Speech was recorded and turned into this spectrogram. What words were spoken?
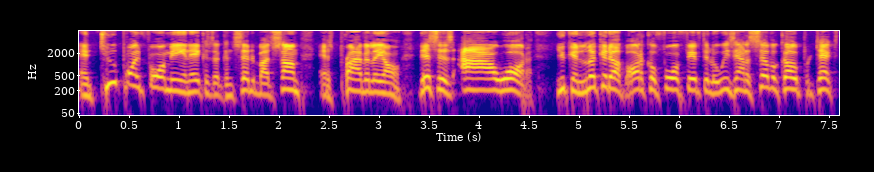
and 2.4 million acres are considered by some as privately owned. This is our water. You can look it up. Article 450, Louisiana Civil Code protects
